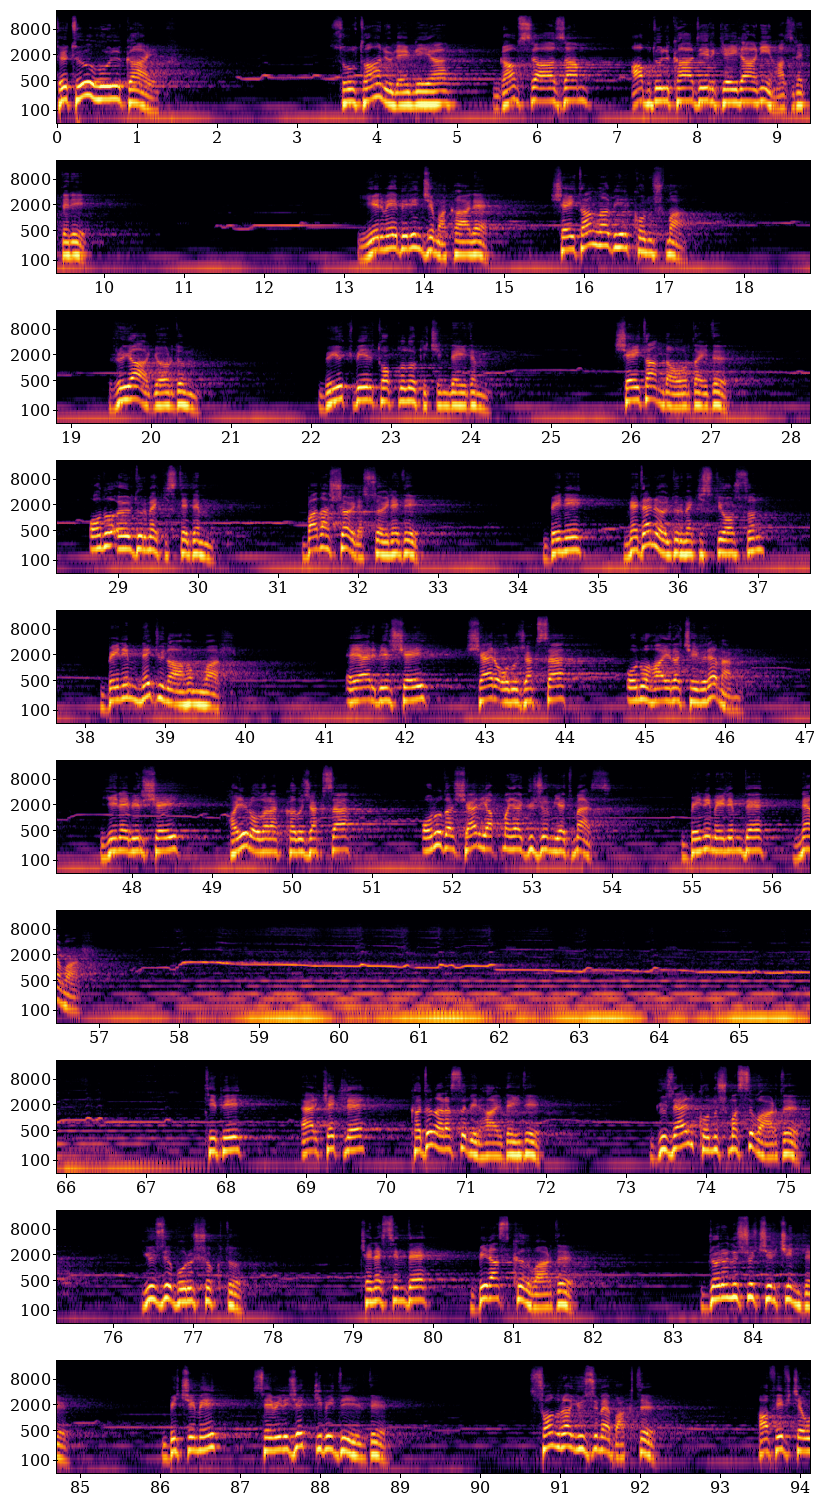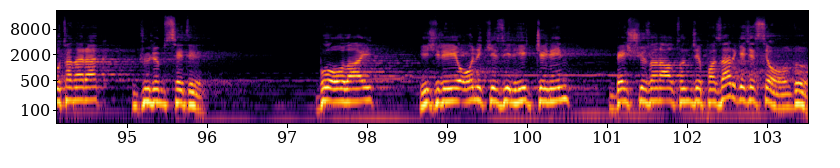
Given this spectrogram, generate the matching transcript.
Fütuhul Gayb Sultanül Evliya Gavs-ı Azam Abdülkadir Geylani Hazretleri 21. Makale Şeytanla bir konuşma Rüya gördüm. Büyük bir topluluk içindeydim. Şeytan da oradaydı. Onu öldürmek istedim. Bana şöyle söyledi. Beni neden öldürmek istiyorsun? Benim ne günahım var? Eğer bir şey şer olacaksa onu hayra çeviremem. Yine bir şey hayır olarak kalacaksa onu da şer yapmaya gücüm yetmez. Benim elimde ne var? Tipi erkekle kadın arası bir haldeydi. Güzel konuşması vardı. Yüzü buruşuktu. Çenesinde biraz kıl vardı. Görünüşü çirkindi. Biçimi sevilecek gibi değildi. Sonra yüzüme baktı. Hafifçe utanarak gülümsedi. Bu olay Hicri 12 Zilhicce'nin 516. pazar gecesi oldu.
